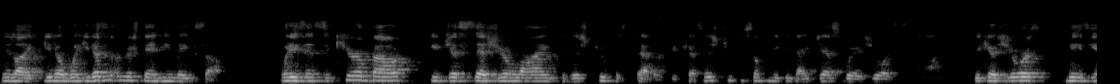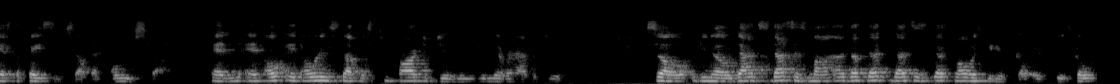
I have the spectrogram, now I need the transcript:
You're like, you know, what he doesn't understand, he makes up. When he's insecure about, he just says you're lying because his truth is better. Because his truth is something he can digest, whereas yours is not. Because yours means he has to face himself and own stuff. And and, and owning stuff is too hard to do when you never have to do it. So you know that's that's his mind. That's that's that's his, that's always be his go his, his go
